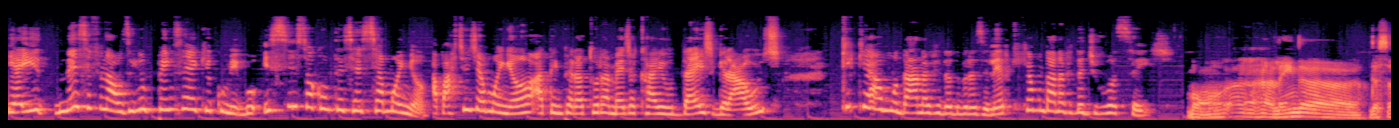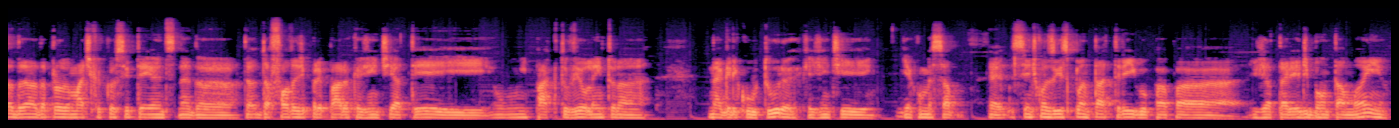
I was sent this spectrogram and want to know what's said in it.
E aí, nesse finalzinho, pensem aqui comigo: e se isso acontecesse amanhã? A partir de amanhã, a temperatura média caiu 10 graus. O que, que é mudar na vida do brasileiro? O que, que é mudar na vida de vocês? Bom, além da, dessa, da, da problemática que eu citei antes, né, da, da, da falta de preparo que a gente ia ter e um impacto violento na, na agricultura, que a gente ia começar, é, se a gente conseguisse plantar trigo para já estaria de bom tamanho,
